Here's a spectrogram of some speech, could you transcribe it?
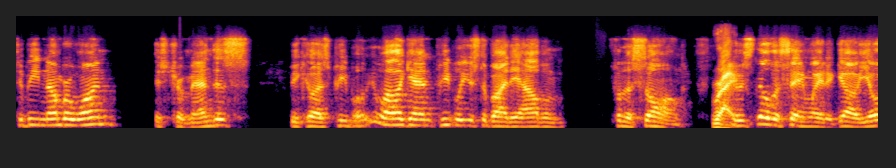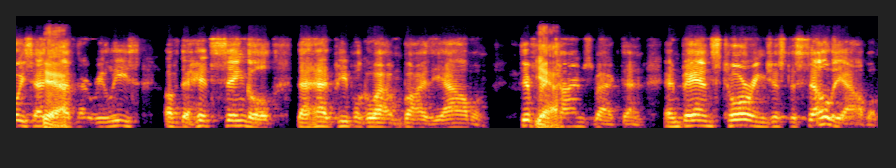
to be number one is tremendous because people, well, again, people used to buy the album for the song. Right. It was still the same way to go. You always had to have that release of the hit single that had people go out and buy the album. Different Yeah. times back then, and bands touring just to sell the album.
